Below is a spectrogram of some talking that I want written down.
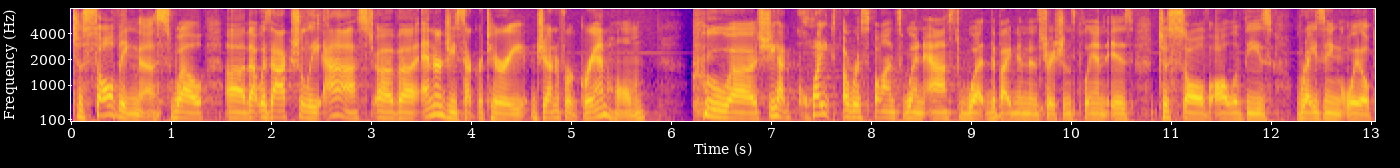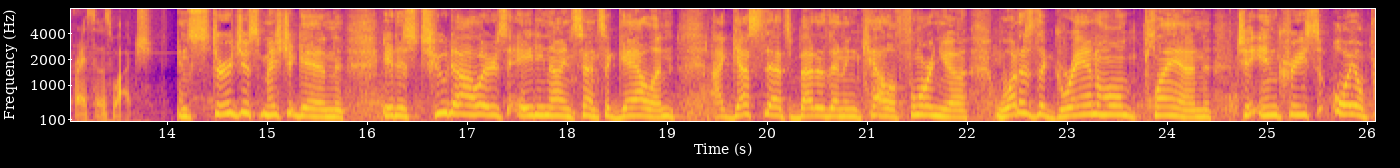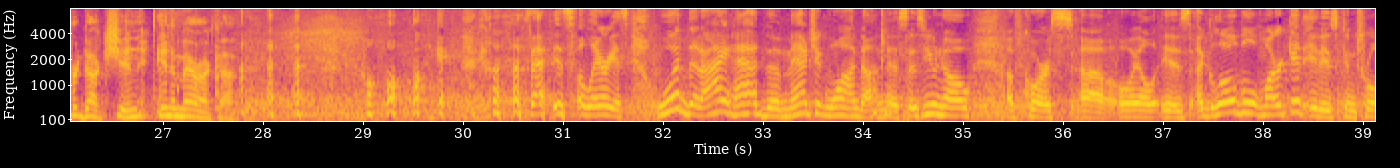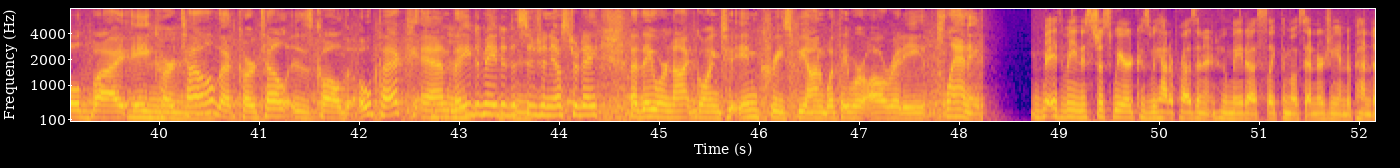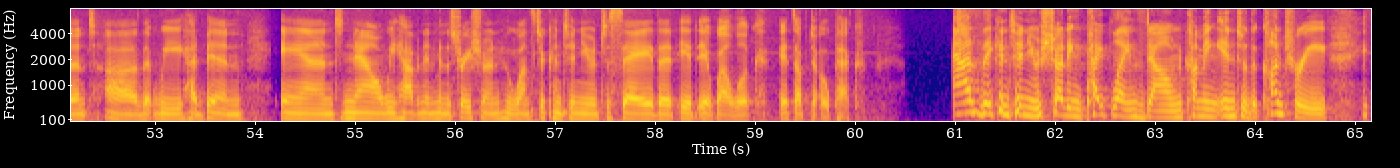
to solving this? Well, uh, that was actually asked of uh, Energy Secretary Jennifer Granholm, who uh, she had quite a response when asked what the Biden administration's plan is to solve all of these rising oil prices. Watch. In Sturgis, Michigan, it is $2.89 a gallon. I guess that's better than in California. What is the Granholm plan to increase oil production in America? Oh my God. that is hilarious. Would that I had the magic wand on this. As you know, of course, uh, oil is a global market. It is controlled by a cartel. That cartel is called OPEC, and they made a decision yesterday that they were not going to increase beyond what they were already planning. I mean, it's just weird because we had a president who made us like the most energy independent uh, that we had been. And now we have an administration who wants to continue to say that it, it well, look, it's up to OPEC. As they continue shutting pipelines down coming into the country,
